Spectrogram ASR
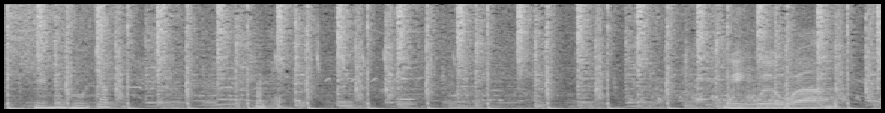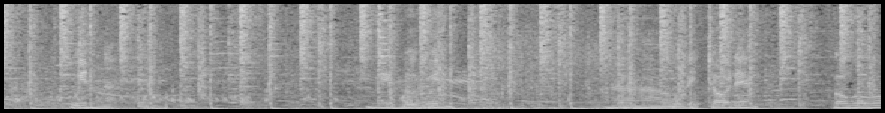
Phim nó thua chắc We will uh, win We will win. À, Đi trôi đen. Go go go.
